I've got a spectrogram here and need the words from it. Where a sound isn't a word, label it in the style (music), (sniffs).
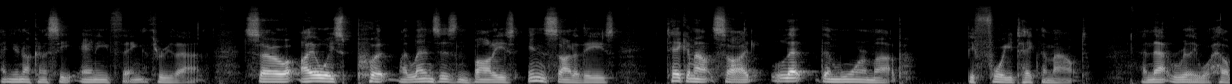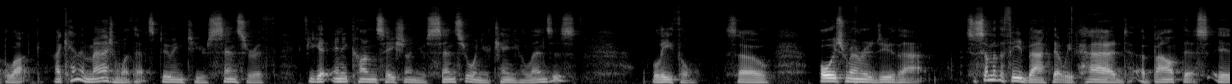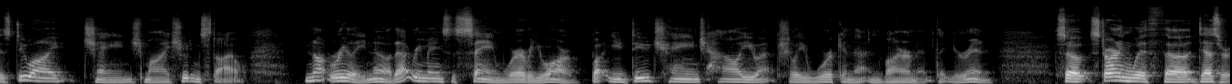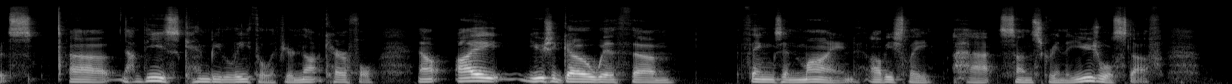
and you're not going to see anything through that. So I always put my lenses and bodies inside of these, take them outside, let them warm up before you take them out. And that really will help a lot. I can't imagine what that's doing to your sensor if if you get any condensation on your sensor when you're changing lenses, lethal. So always remember to do that. So some of the feedback that we've had about this is, do I change my shooting style? Not really, no, that remains the same wherever you are, but you do change how you actually work in that environment that you're in. So starting with uh, deserts, uh, now these can be lethal if you're not careful. Now I usually go with um, things in mind. Obviously, a hat, sunscreen, the usual stuff.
